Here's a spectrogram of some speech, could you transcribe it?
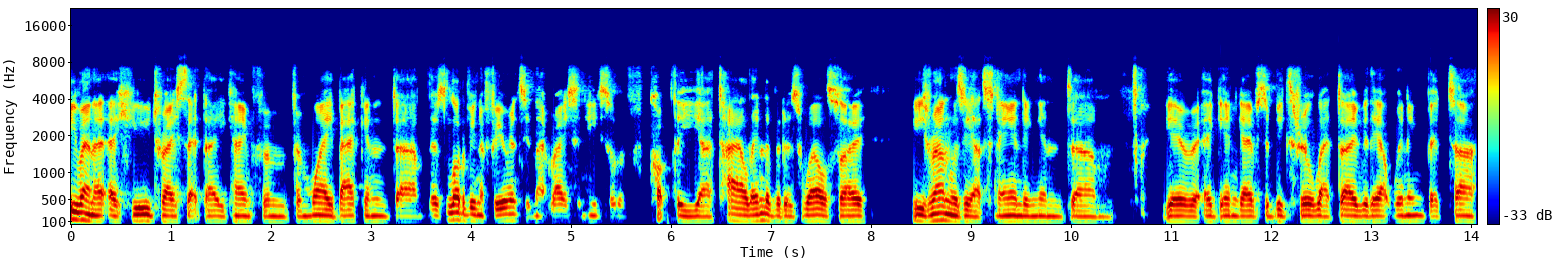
he ran a, a, huge race that day. He came from from way back, and um, there's a lot of interference in that race, and he sort of copped the uh, tail end of it as well. So his run was outstanding, and um, yeah, again gave us a big thrill that day without winning. But uh,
